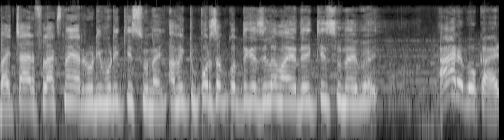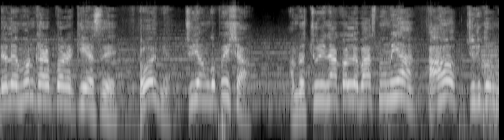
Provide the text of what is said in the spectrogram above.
ভাই চায়ের ফ্লাক্স নাই আর রুডি মুড়ি কিছু নাই। আমি একটু প্রসাব করতে গেছিলাম আয় দেখ কিছু নাই ভাই। আরে বোকা এটা হলে মন খারাপ করার কি আছে? ওই মিয়া চুরি আমগো পেশা। আমরা চুরি না করলে বাঁচবো মিয়া? আহো চুরি করব।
